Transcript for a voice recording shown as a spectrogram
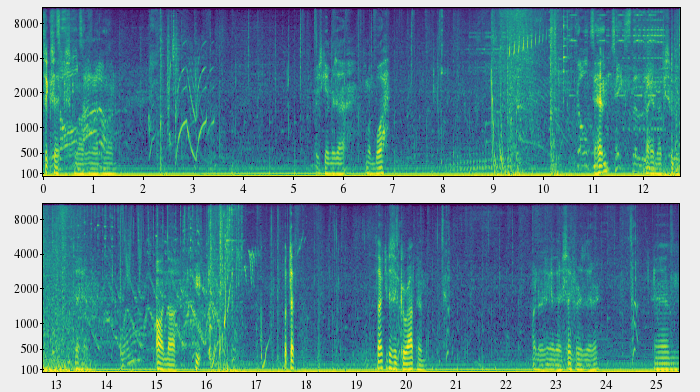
Six, six. Come on, come on, come on. Where's gamers at? Come on, boy. To him? be so good. To him. Oh no. He... What the? F I thought I could just grab him. Oh no, yeah, their Cypher is there. Um,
